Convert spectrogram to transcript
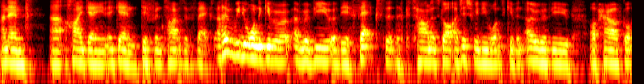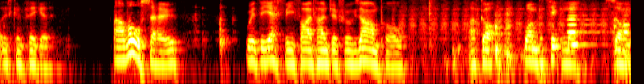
And then uh, high gain, again, different types of effects. I don't really want to give a, a, review of the effects that the Katana's got. I just really want to give an overview of how I've got this configured. I've also with the FV500, for example, I've got one particular song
